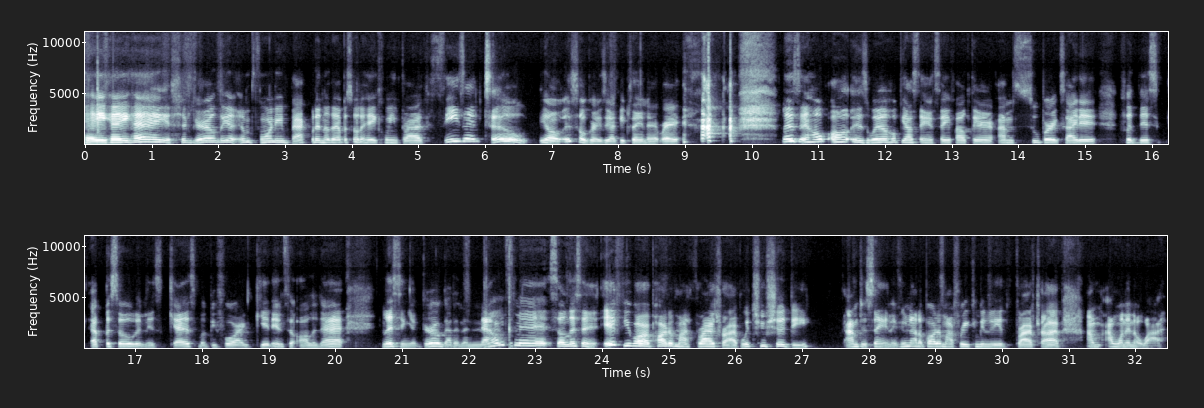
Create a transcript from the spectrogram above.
Hey, hey, hey, it's your girl Leah M. Forney back with another episode of Hey Queen Thrive Season 2. Yo, it's so crazy. I keep saying that, right? Listen, hope all is well. Hope y'all staying safe out there. I'm super excited for this episode and this guest. But before I get into all of that, listen, your girl got an announcement. So, listen, if you are a part of my Thrive Tribe, which you should be, I'm just saying, if you're not a part of my free community Thrive Tribe, I'm, I want to know why.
